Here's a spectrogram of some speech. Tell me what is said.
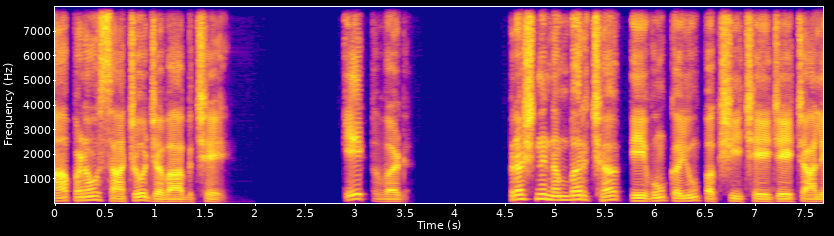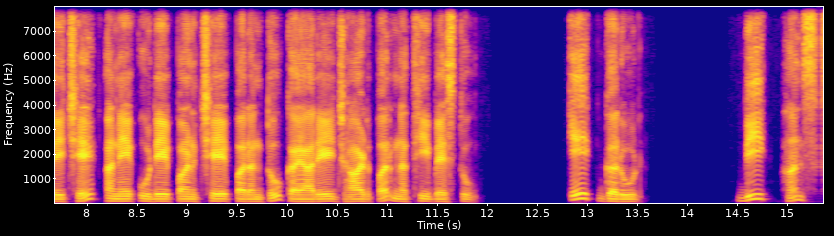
આપણો સાચો જવાબ છે. એક વડ. પ્રશ્ન નંબર છ, એવું કયું પક્ષી છે જે ચાલે છે અને ઉડે પણ છે પરંતુ ક્યારે ઝાડ પર નથી બેસતું? એક ગરુડ. બી હંસ.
